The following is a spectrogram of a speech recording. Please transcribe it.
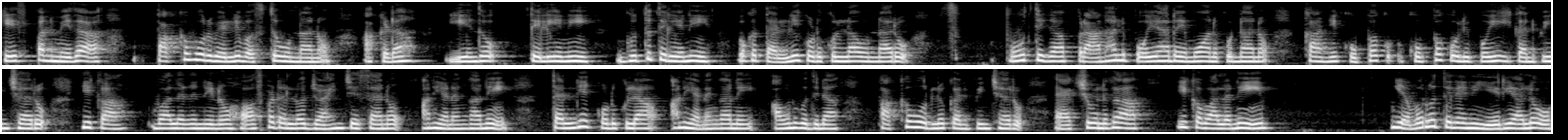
కేసు పని మీద పక్క ఊరు వెళ్ళి వస్తూ ఉన్నాను. అక్కడ ఏదో తెలియని గుర్తు తెలియని ఒక తల్లి కొడుకుల్లా ఉన్నారు. పూర్తిగా ప్రాణాలు పోయారేమో అనుకున్నాను. కానీ కుప్ప కుప్ప కూలిపోయి కనిపించారు. ఇక వాళ్ళని నేను హాస్పిటల్లో జాయిన్ చేశాను అని అనగానే తల్లి కొడుకులా అని అనగానే అవును వదిన పక్క ఊర్లో కనిపించారు. యాక్చువల్గా ఇక వాళ్ళని ఎవరూ తెలియని ఏరియాలో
